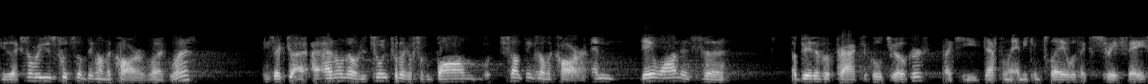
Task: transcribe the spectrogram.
He's like, somebody just put something on the car. We're like, what? He's like, I, I don't know. Did somebody put like a fucking bomb? Something's on the car. And Daewon is a, a bit of a practical joker. Like he definitely, and he can play with like a straight face.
